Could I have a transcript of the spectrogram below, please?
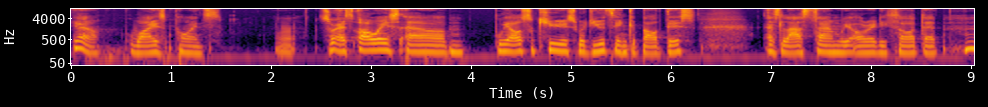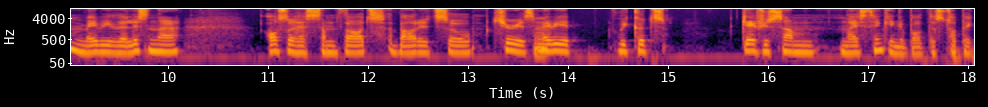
Yeah wise points. Yeah. so as always um, we're also curious what you think about this. As last time we already thought that hmm, maybe the listener also has some thoughts about it. So curious mm. maybe it we could give you some nice thinking about this topic.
